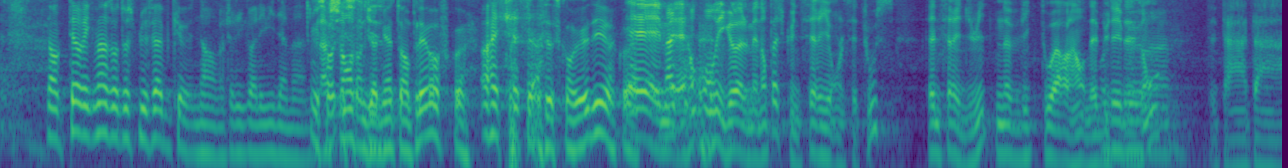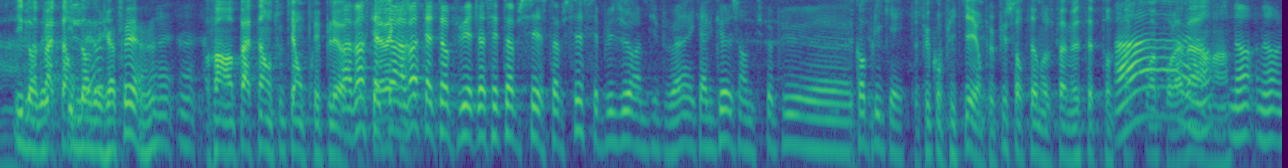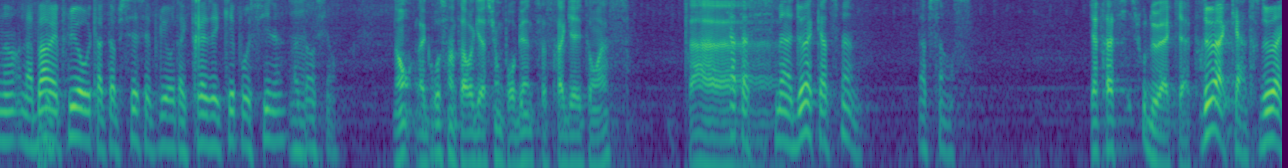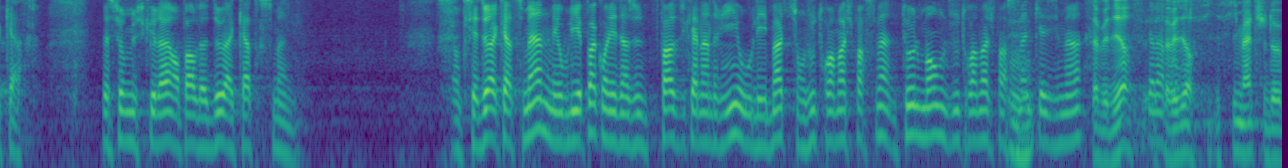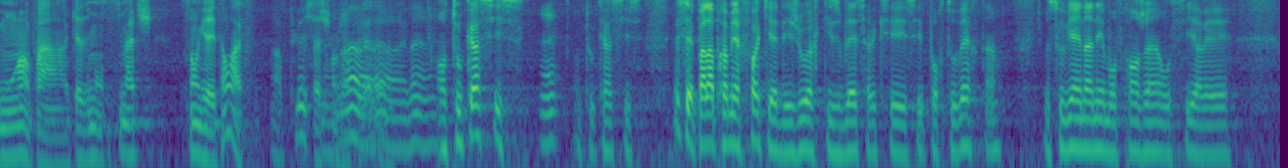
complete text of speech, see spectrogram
Donc, théoriquement, ils sont tous plus faibles qu'eux. Non, je rigole, évidemment. Ils sont, ils sont déjà bientôt en play-off, quoi. Oui, c'est ça. c'est ce qu'on veut dire, quoi. Eh, mais on rigole, mais n'empêche qu'une série, on le sait tous, tu as une série de 8, 9 victoires là, en début, de saison. Ils l'ont déjà fait. Hein. Enfin, un patin, en tout cas, en pré-playoff. Avant, c'était top 8. Là, c'est top 6. Top 6, c'est plus dur un petit peu. Hein. Les calculs sont un petit peu plus euh, compliqués. C'est plus compliqué. On ne peut plus sortir notre fameux 75 ah, points pour la barre. Non, hein. non, non, La barre est plus haute. La top 6 est plus haute. Avec 13 équipes aussi. Là. Mm. Attention. Non, la grosse interrogation pour Bien, ça sera Gaëtan Haas. 4 à 6 semaines. 2 à 4 semaines d'absence. 4 à 6 ou 2 à 4 2 à 4. 2 à 4. Blessure musculaire, on parle de 2 à 4 semaines. Donc, c'est 2 à 4 semaines, mais n'oubliez pas qu'on est dans une phase du calendrier où les matchs, on joue 3 matchs par semaine. Tout le monde joue 3 matchs par semaine mhm. quasiment. Ça veut dire, ça veut dire 6 matchs de moins, enfin quasiment 6 matchs sans Gaëtan Haas. En plus, ça change un peu. en tout cas, 6. En tout cas, 6. Mais c'est pas la première fois qu'il y a des joueurs qui se blessent avec ces, portes ouvertes. Hein. Je me souviens une année, mon frangin aussi avait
